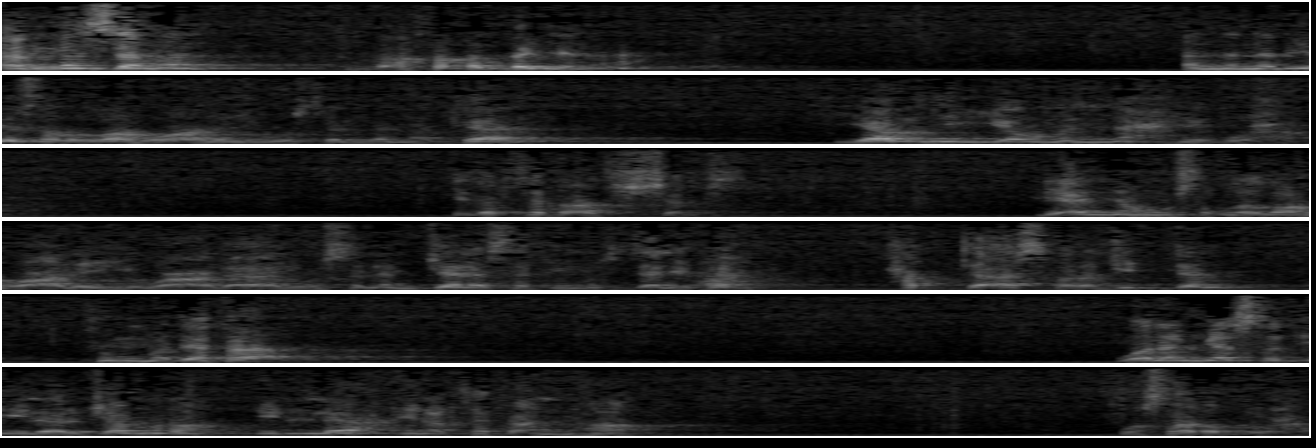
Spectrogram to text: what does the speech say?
أما الزمن فقد بين أن النبي صلى الله عليه وسلم كان يرمي يوم النحر ضحى إذا ارتفعت الشمس لأنه صلى الله عليه وعلى آله وسلم جلس في مزدلفة حتى أسفر جدا ثم دفع ولم يصل إلى الجمرة إلا حين ارتفع النهار وصار الضحى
